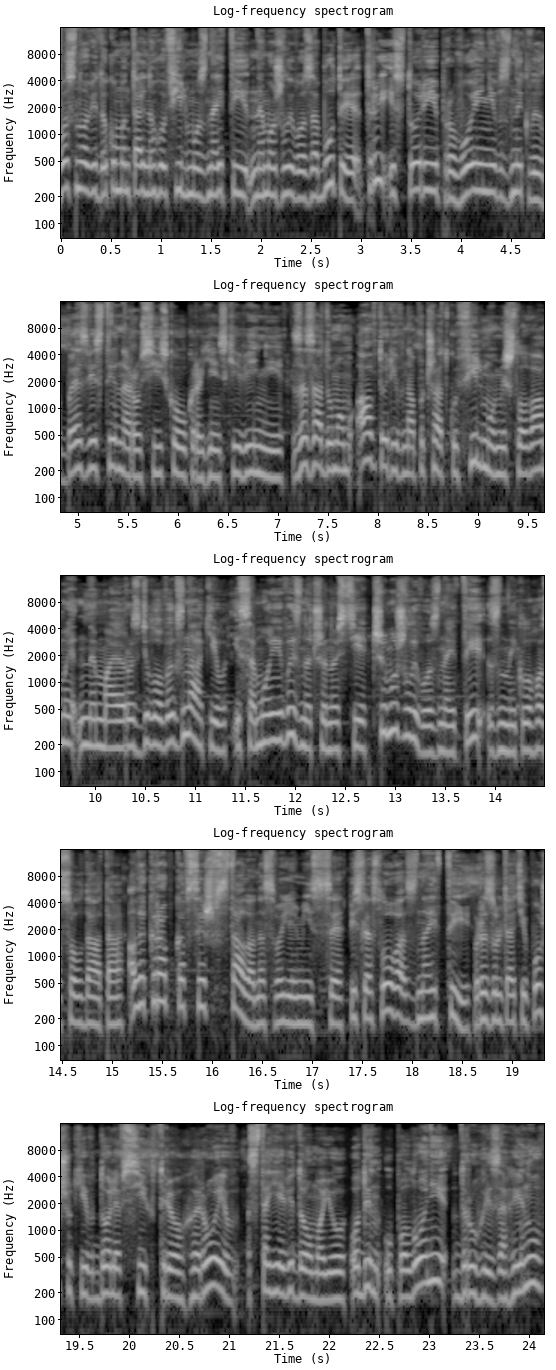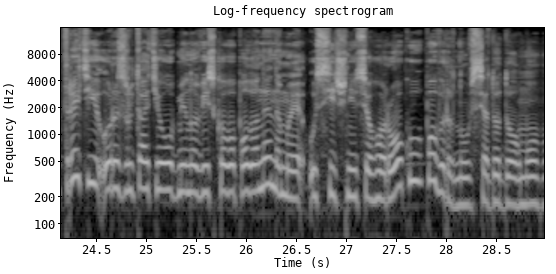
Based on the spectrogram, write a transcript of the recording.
В основі документального фільму Знайти неможливо забути три історії про воїнів, зниклих безвісти на російсько-українській війні. За задумом авторів на початку фільму між словами немає розділових знаків і самої визначеності, чи можливо знайти зниклого солдата. Але крапка все ж встала на своє місце після слова знайти. В результаті пошуків доля всіх трьох героїв стає відомою: один у полоні, другий загинув, третій у результаті обміну військовополоненими у січні цього року повернувся додому.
